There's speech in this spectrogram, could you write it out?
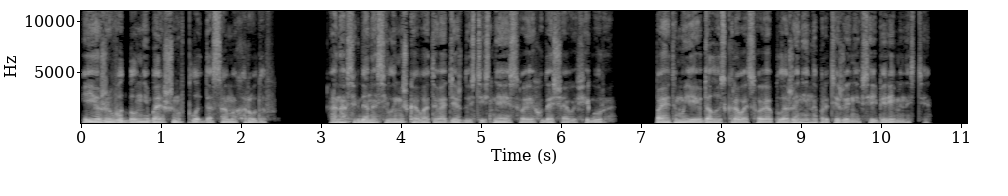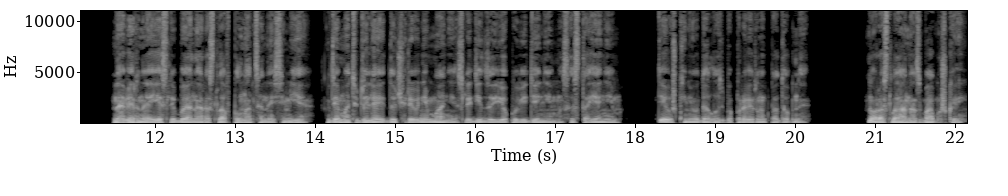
Ее живот был небольшим вплоть до самых родов. Она всегда носила мешковатую одежду, стесняя своей худощавой фигуры. Поэтому ей удалось скрывать свое положение на протяжении всей беременности. Наверное, если бы она росла в полноценной семье, где мать уделяет дочери внимание, следит за ее поведением и состоянием, девушке не удалось бы провернуть подобное. Но росла она с бабушкой,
